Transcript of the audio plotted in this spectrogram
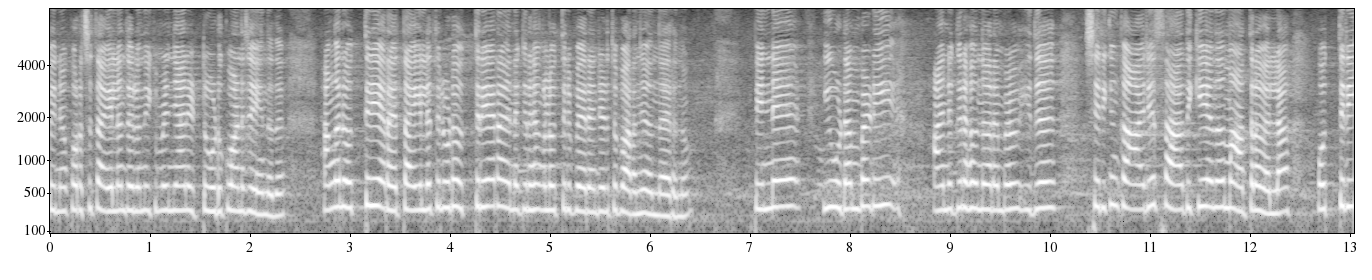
പിന്നെ കുറച്ച് തൈലം തരുമെന്ന് നിൽക്കുമ്പോൾ ഞാൻ ഇട്ട് കൊടുക്കുകയാണ് ചെയ്യുന്നത്. അങ്ങനെ ഒത്തിരിയേറെ തൈലത്തിലൂടെ ഒത്തിരിയേറെ അനുഗ്രഹങ്ങൾ ഒത്തിരി പേരെന്റെ അടുത്ത് പറഞ്ഞു തന്നായിരുന്നു. പിന്നെ ഈ ഉടമ്പടി അനുഗ്രഹം എന്ന് പറയുമ്പോൾ ഇത് ശരിക്കും കാര്യം സാധിക്കുക എന്നത് മാത്രമല്ല ഒത്തിരി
